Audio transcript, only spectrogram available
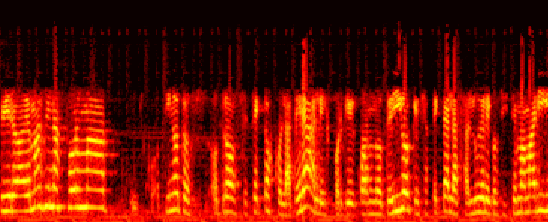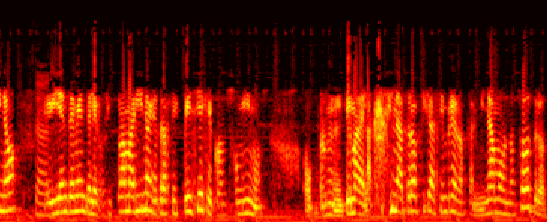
Pero además de una forma tiene otros otros efectos colaterales, porque cuando te digo que se afecta a la salud del ecosistema marino, evidentemente el ecosistema marino hay otras especies que consumimos. O por el tema de la cadena trófica siempre nos terminamos nosotros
